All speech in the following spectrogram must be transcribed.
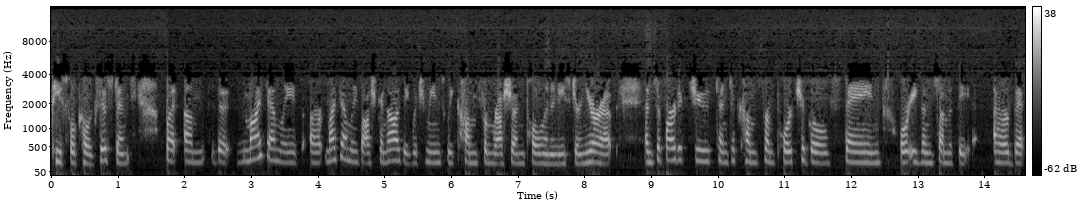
peaceful coexistence. But um, the my family's are my family's Ashkenazi, which means we come from Russia and Poland and Eastern Europe. And Sephardic Jews tend to come from Portugal, Spain, or even some of the Arabic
